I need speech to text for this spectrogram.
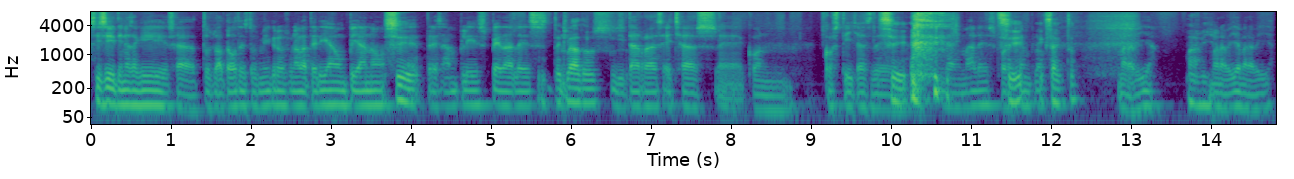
Sí, sí, tienes aquí o sea, tus altavoces, tus micros, una batería, un piano, Sí. eh, tres amplis, pedales, teclados. guitarras hechas eh, con costillas de, Sí. de animales, por sí, ejemplo. exacto. Maravilla. Maravilla. Maravilla, maravilla.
